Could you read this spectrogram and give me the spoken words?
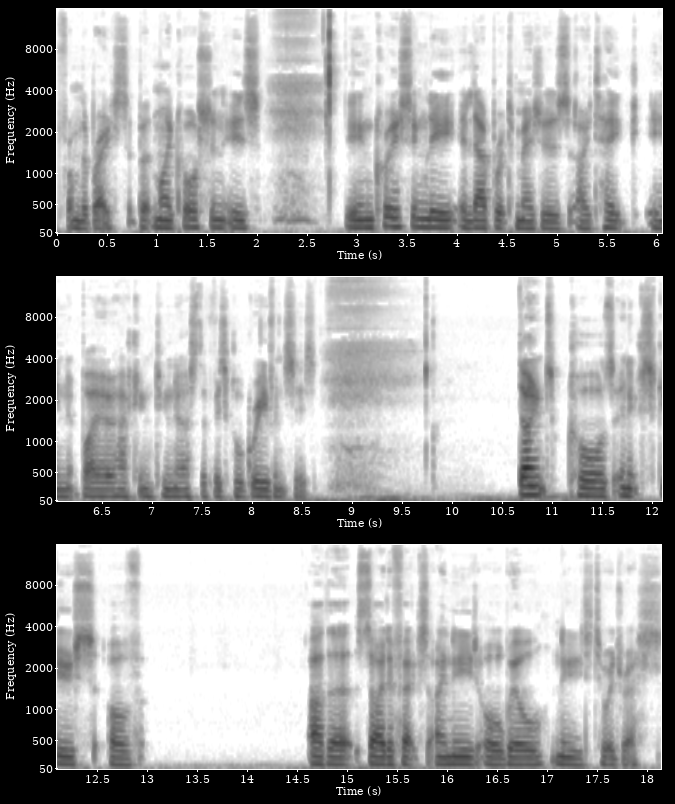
from the brace, but my caution is the increasingly elaborate measures I take in biohacking to nurse the physical grievances don't cause an excuse of other side effects I need or will need to address.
